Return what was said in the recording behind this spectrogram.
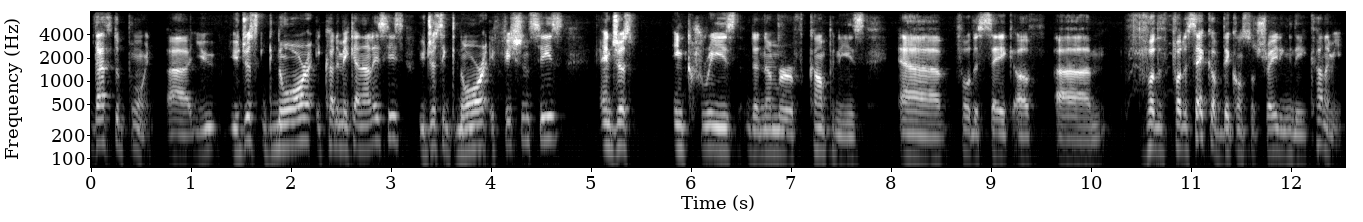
that's the point. Uh, you you just ignore economic analysis, you just ignore efficiencies, and just increase the number of companies uh, for the sake of um, for the for the sake of deconcentrating the economy.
